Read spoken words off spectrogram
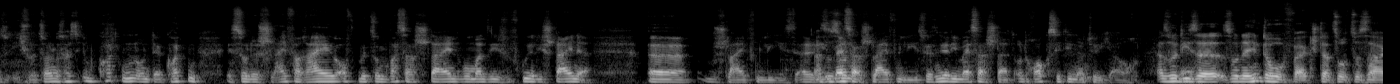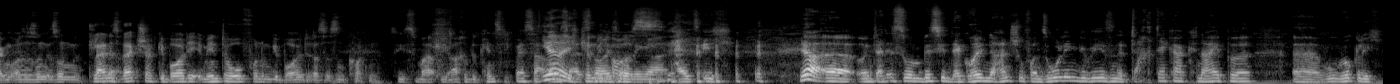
Also ich würde sagen, das heißt im Kotten und der Kotten ist so eine Schleiferei, oft mit so einem Wasserstein, wo man sie früher die Steine äh, schleifen ließ, äh, also die so Messer schleifen ließ. Wir sind ja die Messerstadt und Rock City natürlich auch. Also ja. diese so eine Hinterhofwerkstatt sozusagen, also so, so ein kleines ja. Werkstattgebäude im Hinterhof von einem Gebäude, das ist ein Kotten. Siehst du mal, Joachim, du kennst dich besser ja, aus ich als Neusolinger als ich. ja, äh, und das ist so ein bisschen der goldene Handschuh von Solingen gewesen, eine Dachdeckerkneipe, äh, wo wirklich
